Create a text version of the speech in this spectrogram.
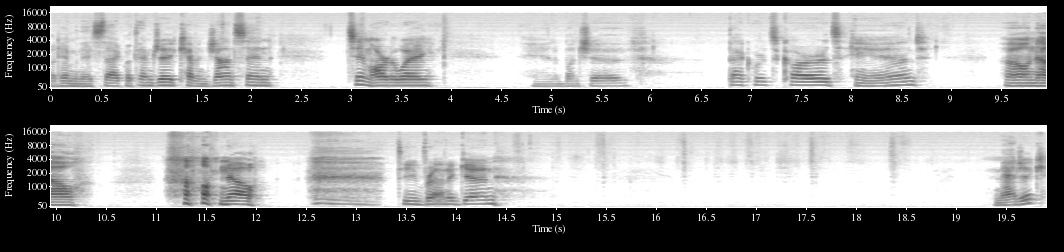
Put him in the stack with MJ, Kevin Johnson, Tim Hardaway, and a bunch of backwards cards, and oh no, oh no, D Brown again. Magic.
